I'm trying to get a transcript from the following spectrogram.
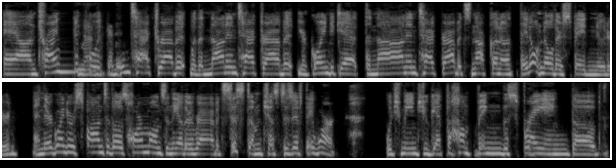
and trying to Amen. put an intact rabbit with a non-intact rabbit you're going to get the non-intact rabbit's not going to they don't know they're spayed and neutered and they're going to respond to those hormones in the other rabbit system just as if they weren't which means you get the humping the spraying the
